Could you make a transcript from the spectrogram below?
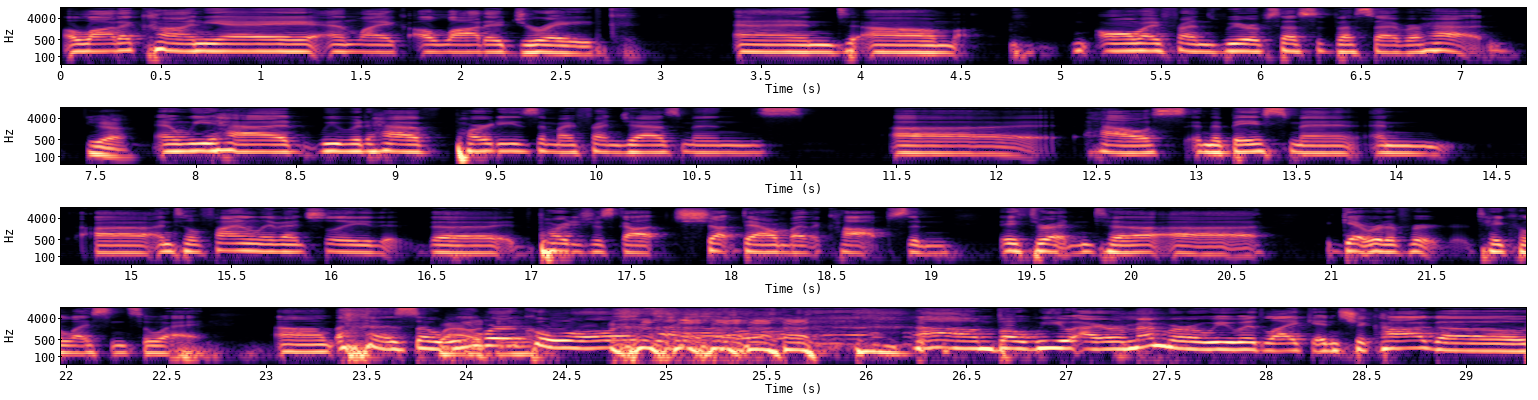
a lot of Kanye, and like a lot of Drake, and um, all my friends. We were obsessed with Best I Ever Had Yeah. and we had we would have parties in my friend Jasmine's uh, house in the basement, and uh, until finally, eventually, the, the the party just got shut down by the cops, and they threatened to uh, get rid of her, take her license away. Um, so Wow, we were damn. cool as um, but we, I remember we would like in Chicago,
